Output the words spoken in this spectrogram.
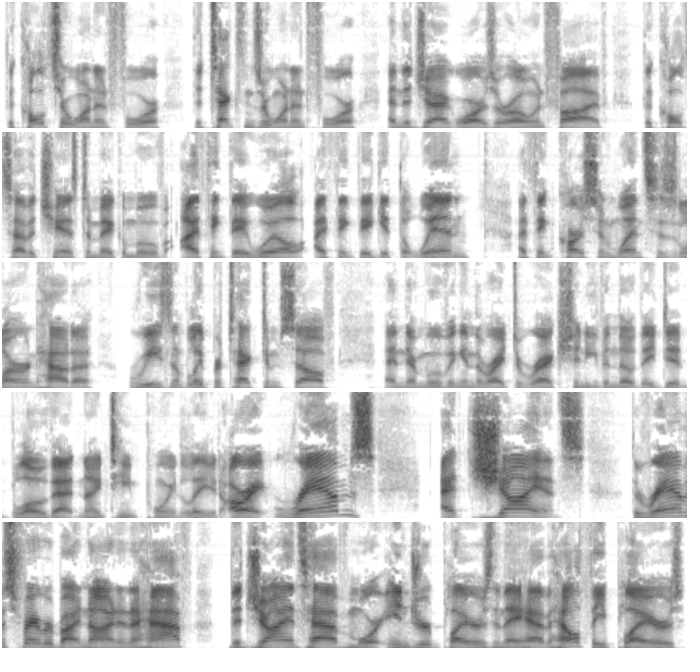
The Colts are one and four. The Texans are one and four, and the Jaguars are zero and five. The Colts have a chance to make a move. I think they will. I think they get the win. I think Carson Wentz has learned how to reasonably protect himself, and they're moving in the right direction, even though they did blow that 19 point lead. All right, Rams at Giants. The Rams favored by nine and a half. The Giants have more injured players than they have healthy players.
